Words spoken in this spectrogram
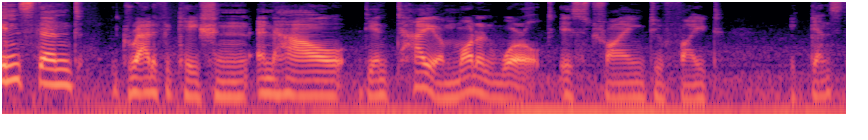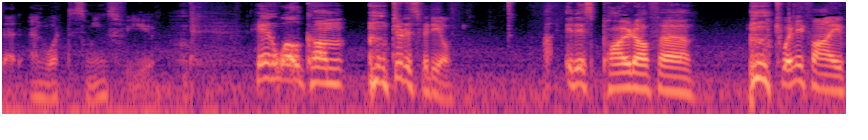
instant gratification and how the entire modern world is trying to fight against that and what this means for you. Hey and welcome to this video. It is part of a 25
